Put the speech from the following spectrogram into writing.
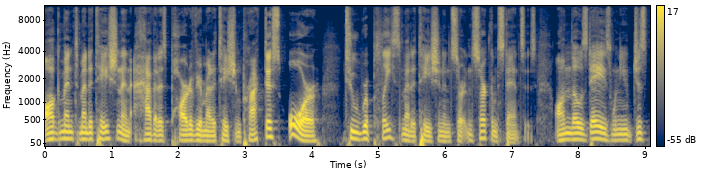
augment meditation and have it as part of your meditation practice or to replace meditation in certain circumstances. On those days when you just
